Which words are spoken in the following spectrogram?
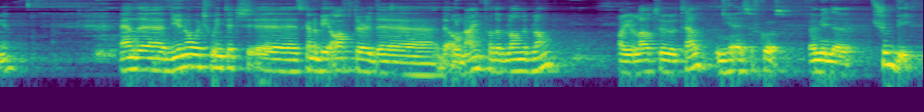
Yeah. And uh, do you know which vintage uh, is going to be after the the 09 for the Blanc de Blanc? Are you allowed to tell? Yes, of course. I mean, uh, should be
